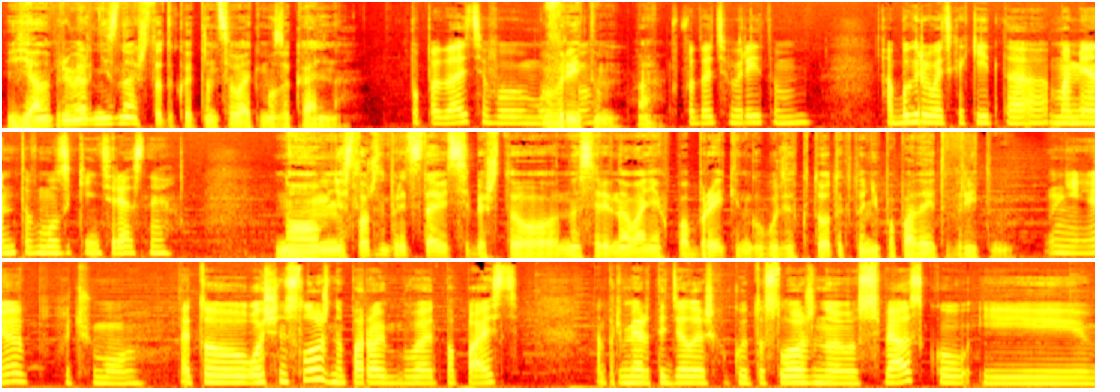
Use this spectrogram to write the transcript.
Я, например, не знаю, что такое танцевать музыкально. Попадать в музыку. В ритм. А. Попадать в ритм. Обыгрывать какие-то моменты в музыке интересные. Но мне сложно представить себе, что на соревнованиях по брейкингу будет кто-то, кто не попадает в ритм. Нет, почему? Это очень сложно порой бывает попасть. Например, ты делаешь какую-то сложную связку, и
